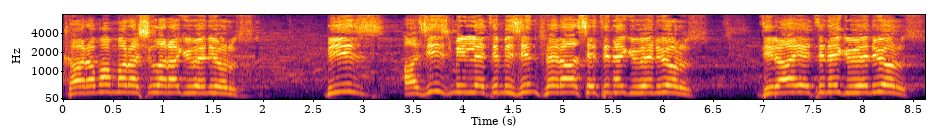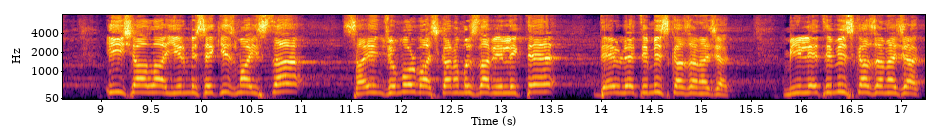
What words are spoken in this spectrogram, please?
Kahramanmaraşlılara güveniyoruz. Biz aziz milletimizin ferasetine güveniyoruz. Dirayetine güveniyoruz. İnşallah 28 Mayıs'ta Sayın Cumhurbaşkanımızla birlikte devletimiz kazanacak. Milletimiz kazanacak.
